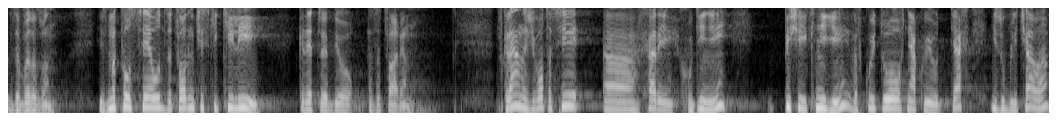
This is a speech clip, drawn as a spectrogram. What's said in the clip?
завързван. Измъквал се е от затворнически килии, където е бил затварян. В края на живота си а, Хари Ходини пише и книги, в които в някои от тях изобличава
